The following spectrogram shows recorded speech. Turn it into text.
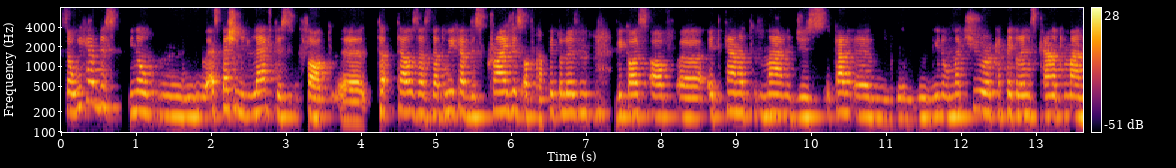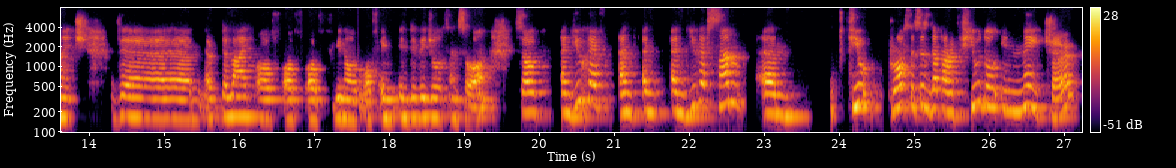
So we have this, you know, mm, especially leftist thought uh, tells us that we have this crisis of capitalism because of it cannot manages, can, um, you know, mature capitalisms cannot manage the um, the life of of, of you know of in, individuals and so on. So and you have and and and you have some um, few processes that are feudal in nature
